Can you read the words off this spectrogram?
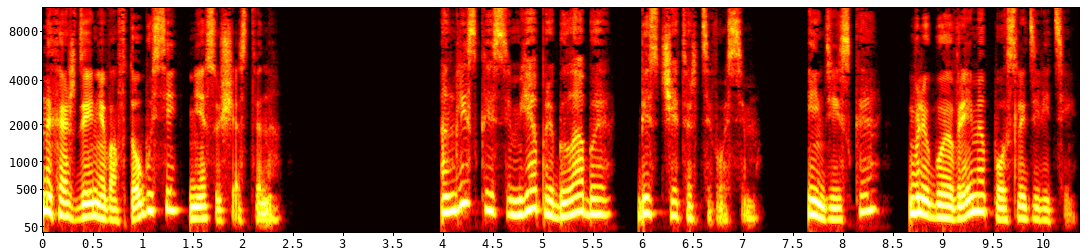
Нахождение в автобусе несущественно». Английская семья прибыла бы без четверти восемь индийская — в любое время после девяти.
